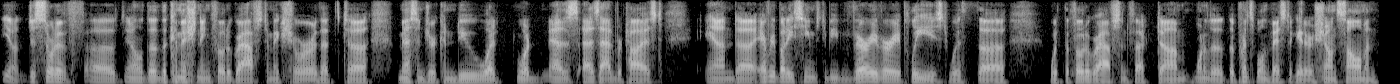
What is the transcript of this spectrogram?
you know, just sort of, uh, you know, the, the commissioning photographs to make sure that uh, Messenger can do what, what as as advertised, and uh, everybody seems to be very very pleased with uh, with the photographs. In fact, um, one of the, the principal investigators, Sean Solomon,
